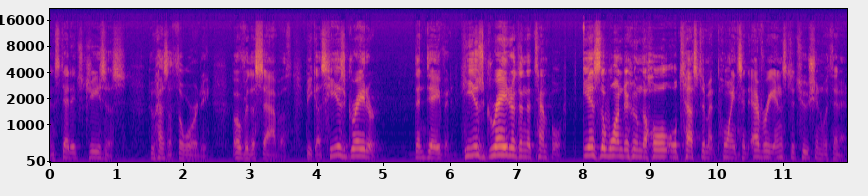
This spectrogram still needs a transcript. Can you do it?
Instead, it's Jesus who has authority over the Sabbath because he is greater than David. He is greater than the temple. He is the one to whom the whole Old Testament points and every institution within it.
